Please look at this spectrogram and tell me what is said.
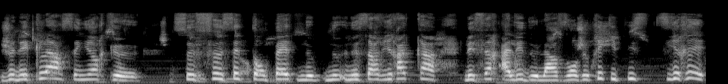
Je déclare, Seigneur, que ce feu, cette tempête ne, ne, ne servira qu'à les faire aller de l'avant. Je prie qu'ils puissent tirer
